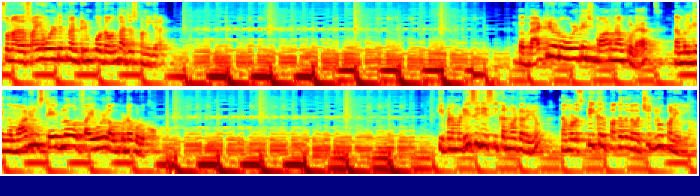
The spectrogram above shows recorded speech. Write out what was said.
ஸோ நான் அதை ஃபைவ் வோல்ட்டுக்கு நான் ட்ரிம் போர்ட்டை வந்து அட்ஜஸ்ட் பண்ணிக்கிறேன். இப்போ பேட்டரியோட வோல்டேஜ் மாறினா கூட நம்மளுக்கு இந்த மாடியூல் ஸ்டேபிளாக ஒரு ஃபைவ் வோல்ட் அவுட்புட்டை கொடுக்கும். இப்போ நம்ம டிசிடிசி கன்வெர்ட்டரையும் நம்மளோட ஸ்பீக்கர் பக்கத்தில் வச்சு க்ளூ பண்ணிடலாம்.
